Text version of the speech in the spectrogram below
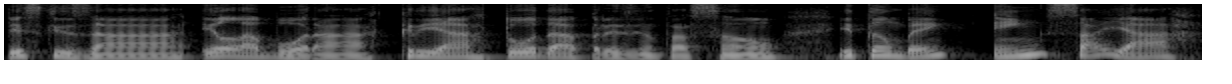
pesquisar, elaborar, criar toda a apresentação e também ensaiar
